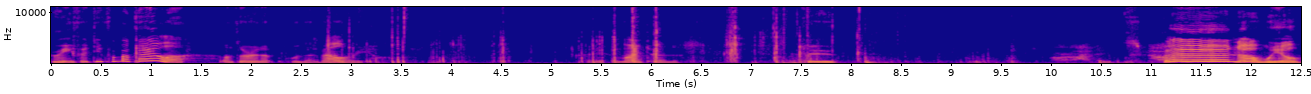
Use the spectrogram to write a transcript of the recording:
Three fifty for Michaela. I'll throw it up with that Valerie. Okay, my turn is to spin the wheel.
